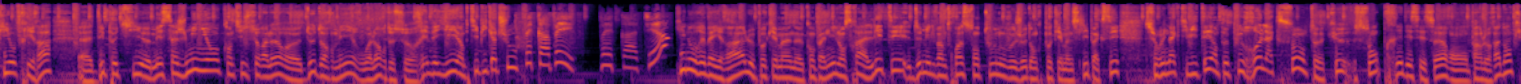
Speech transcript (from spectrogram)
qui offrira euh, des petits euh, message mignon quand il sera l'heure euh, de dormir ou alors de se réveiller. Un petit Pikachu qui nous réveillera. Le Pokémon Company lancera à l'été 2023 son tout nouveau jeu, donc Pokémon Sleep, axé sur une activité un peu plus relaxante que son prédécesseur. On parlera donc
